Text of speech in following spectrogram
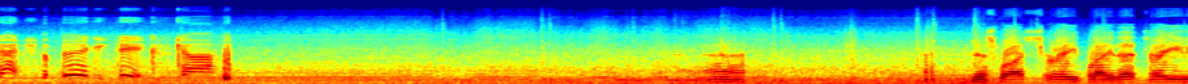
Catch the 36 car. Uh, just watch the replay. That three,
